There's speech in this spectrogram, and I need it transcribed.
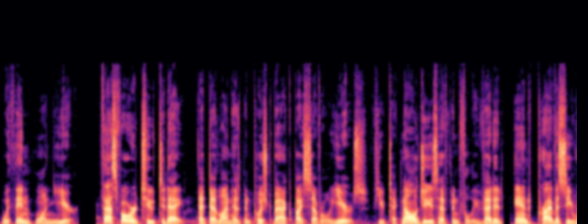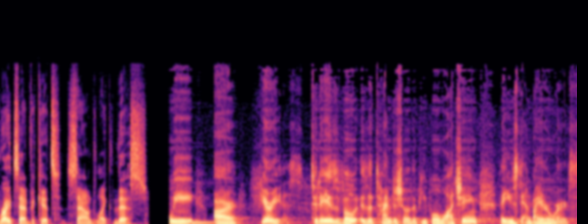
within one year. Fast forward to today. That deadline has been pushed back by several years. Few technologies have been fully vetted, and privacy rights advocates sound like this. We are furious. Today's vote is a time to show the people watching that you stand by your words.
